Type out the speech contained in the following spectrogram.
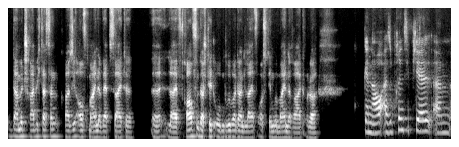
damit schreibe ich das dann quasi auf meine Webseite äh, live drauf und da steht oben drüber dann live aus dem Gemeinderat oder Genau, also prinzipiell ähm,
